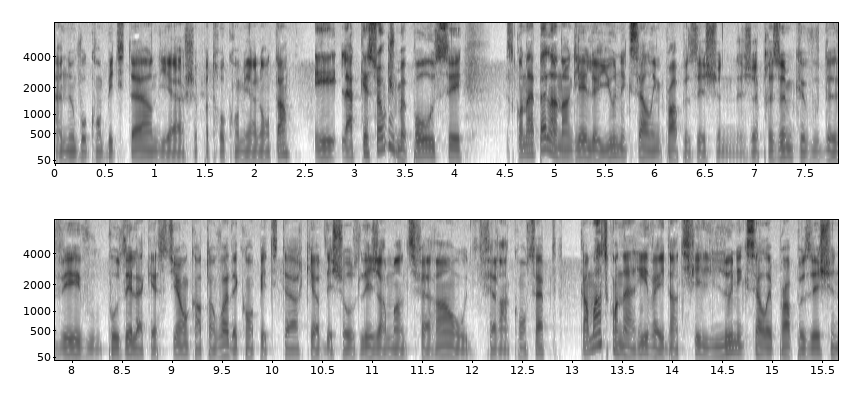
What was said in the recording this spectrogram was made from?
un nouveau compétiteur d'il y a je ne sais pas trop combien longtemps. Et la question que je me pose, c'est ce qu'on appelle en anglais le unique selling proposition. Je présume que vous devez vous poser la question quand on voit des compétiteurs qui offrent des choses légèrement différentes ou différents concepts. Comment est-ce qu'on arrive à identifier l'unique selling proposition?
